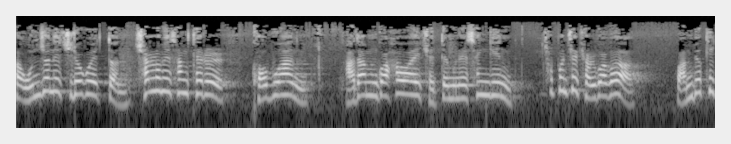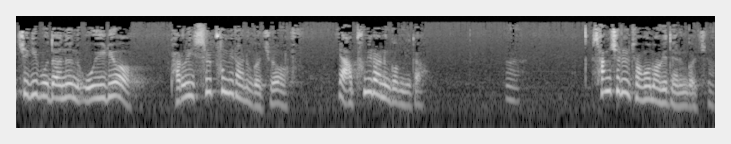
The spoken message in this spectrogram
온전해지려고 했던 샬롬의 상태를 거부한 아담과 하와의 죄 때문에 생긴 첫 번째 결과가 완벽해지기보다는 오히려 바로 이 슬픔이라는 거죠. 이 아픔이라는 겁니다. 상실을 경험하게 되는 거죠.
